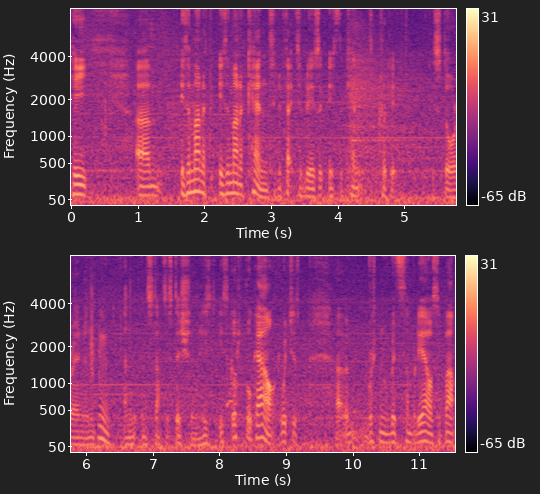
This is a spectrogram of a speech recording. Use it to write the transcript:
He um, is a man of is a man of Kent, and effectively is, a, is the Kent cricket historian and, Hmm. and, and statistician. He's, he's got a book out which is uh, written with somebody else about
